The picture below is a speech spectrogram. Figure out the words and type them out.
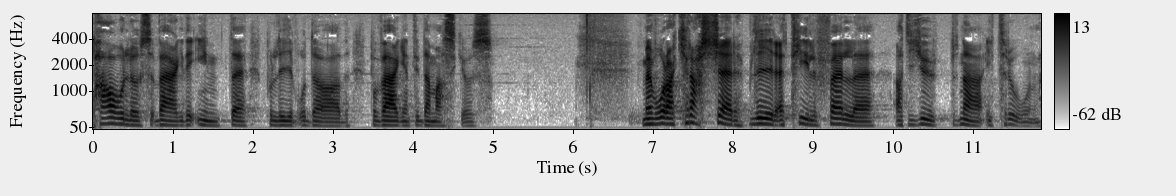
Paulus vägde inte på liv och död på vägen till Damaskus. Men våra krascher blir ett tillfälle att djupna i tron.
